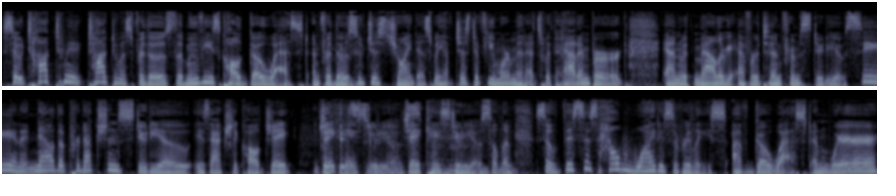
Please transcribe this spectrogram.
So talk to me, talk to us for those. The movie is called Go West, and for those mm-hmm. who've just joined us, we have just a few more minutes with Adam Berg and with Mallory Everton from Studio C, and now the production studio is actually called Jake. JK, Studios. Studios. JK mm-hmm. Studios. So, so this is how wide is the release of Go West, and where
